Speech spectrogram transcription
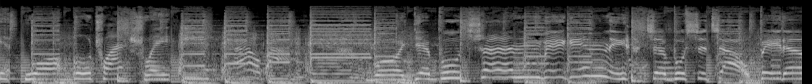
我不穿睡衣，好吧？我也不穿比基尼，这不是罩背的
